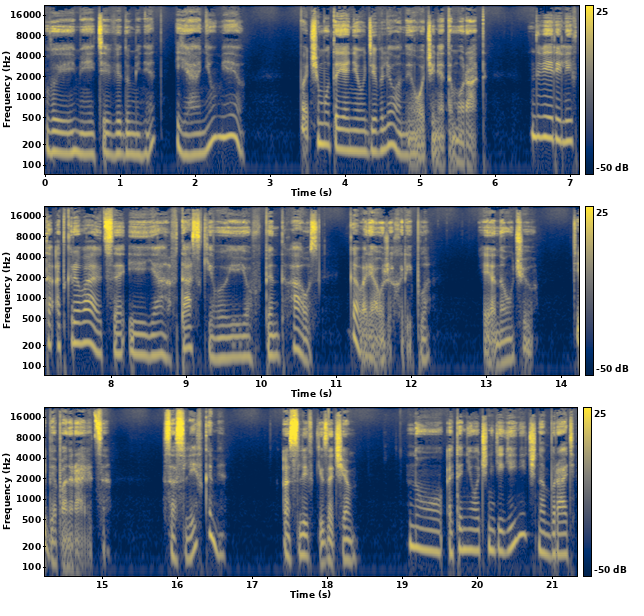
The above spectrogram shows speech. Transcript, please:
вы имеете в виду минет? Я не умею. Почему-то я не удивлен и очень этому рад. Двери лифта открываются, и я втаскиваю ее в пентхаус, говоря уже хрипло. Я научу. Тебе понравится. Со сливками? А сливки зачем? Ну, это не очень гигиенично брать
